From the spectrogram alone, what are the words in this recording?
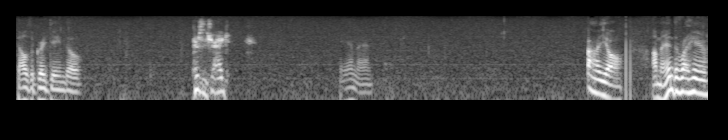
That was a great game, though. Prison drag. Yeah, man. Alright, y'all. I'm gonna end it right here.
